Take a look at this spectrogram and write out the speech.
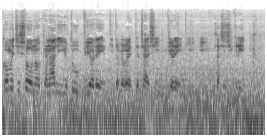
come ci sono canali youtube violenti tra virgolette cioè sì violenti i classici creepy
